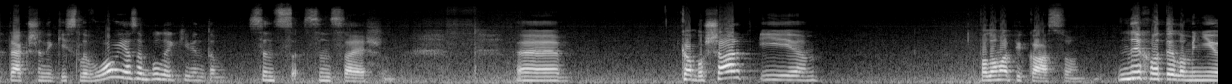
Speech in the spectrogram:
Attraction, який сливовий, я забула, який він там Sens- Sensation. Е, Кабошарт і Палома Пікасо. Не хватило мені,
